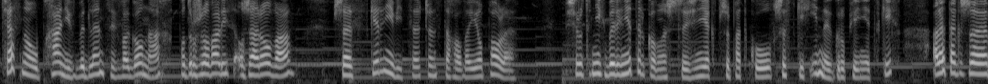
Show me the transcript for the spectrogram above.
Ciasno upchani w bydlęcych wagonach podróżowali z Ożarowa przez Skierniewice, Częstochowe i Opole. Wśród nich byli nie tylko mężczyźni, jak w przypadku wszystkich innych grup jenieckich, ale także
